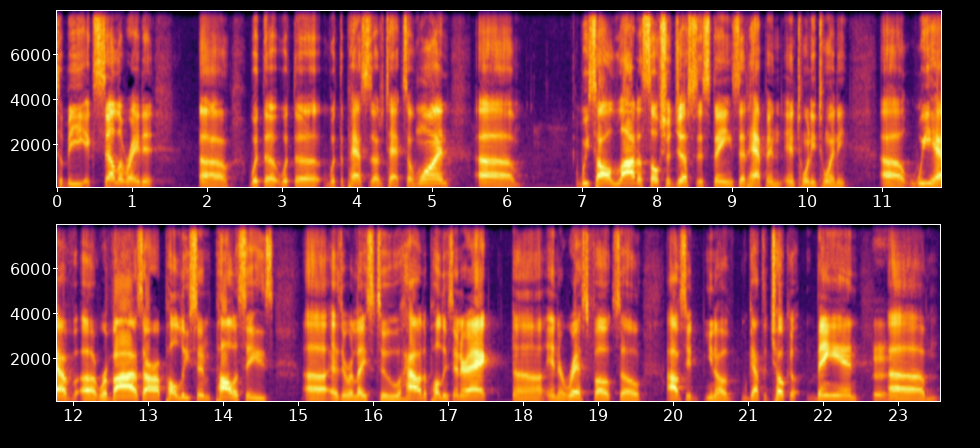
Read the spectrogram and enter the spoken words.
to be accelerated uh, with the with the with the passage of the tax. So one. um we saw a lot of social justice things that happened in 2020. Uh, we have uh, revised our policing policies uh, as it relates to how the police interact uh, and arrest folks. So obviously, you know, we got the choke ban. Um,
